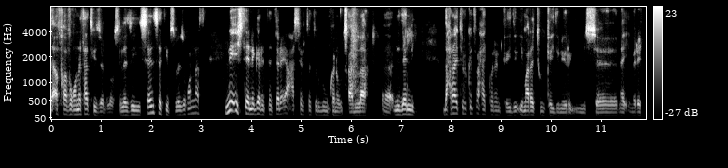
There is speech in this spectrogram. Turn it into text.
ተኣፋፊ ኩነታት እዩ ዘሎ ስለዚ ሰንሰቲቭ ስለዝኮናስ ንእሽተ ነገር እተተረእየ ዓሰርተ ትርጉም ከነውፃላ ንደሊ ዳሕራይ ቱርኪ ጥራሕ ኣይኮነን ከይዱ ኢማሬት እውን ከይዱ ነይሩ እዩ ምስ ናይ ኢመሬት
